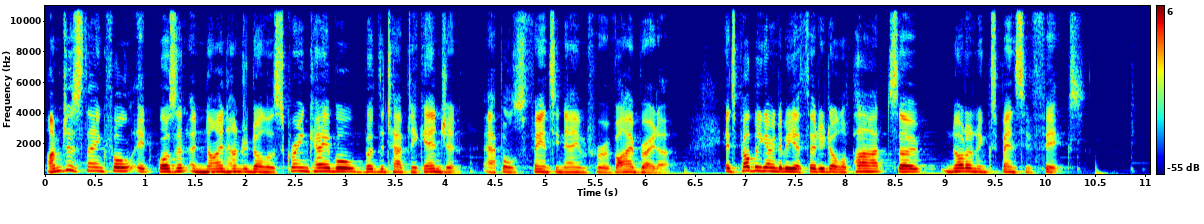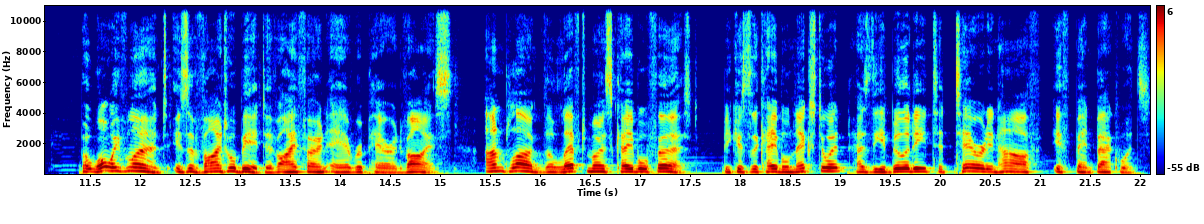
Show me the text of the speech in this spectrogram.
I'm just thankful it wasn't a $900 screen cable, but the Taptic engine, Apple's fancy name for a vibrator. It's probably going to be a $30 part, so not an expensive fix. But what we've learned is a vital bit of iPhone Air repair advice. Unplug the leftmost cable first, because the cable next to it has the ability to tear it in half if bent backwards.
